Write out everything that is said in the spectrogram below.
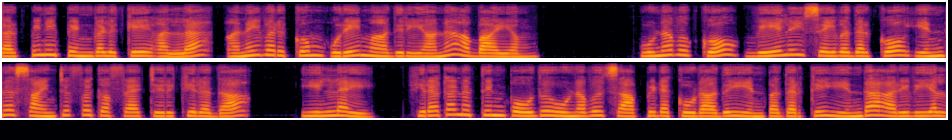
கர்ப்பிணி பெண்களுக்கே அல்ல அனைவருக்கும் ஒரே மாதிரியான அபாயம். உணவுக்கோ வேலை செய்வதற்கோ எந்த சயின்டிஃபிக் எஃபெக்ட் இருக்கிறதா? இல்லை. கிரகணத்தின் போது உணவு சாப்பிடக்கூடாது என்பதற்கு எந்த அறிவியல்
